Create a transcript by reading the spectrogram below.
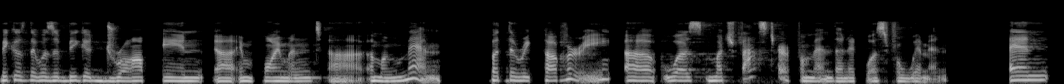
because there was a bigger drop in uh, employment uh, among men. But the recovery uh, was much faster for men than it was for women. And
